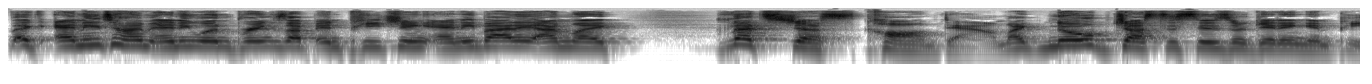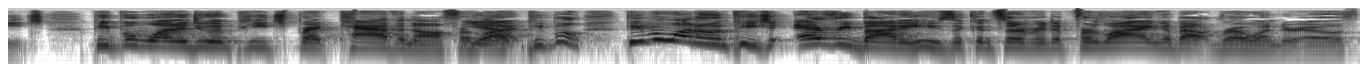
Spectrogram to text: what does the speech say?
Like, anytime anyone brings up impeaching anybody, I'm like, let's just calm down. Like, no justices are getting impeached. People wanted to impeach Brett Kavanaugh for Yep. lying. People, people want to impeach everybody who's a conservative for lying about Roe under oath.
